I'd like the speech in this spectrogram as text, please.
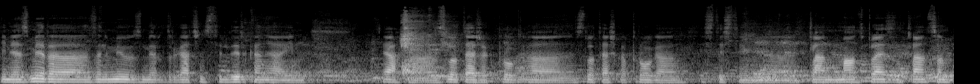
in je zmer zanimiv, zmer drugačen stil dirkanja in ja, zelo, prog, zelo težka proga s tistim klan, Mount Pleasant klancem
